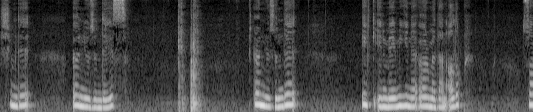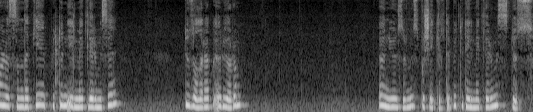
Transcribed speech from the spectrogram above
Şimdi ön yüzündeyiz. Ön yüzünde ilk ilmeğimi yine örmeden alıp sonrasındaki bütün ilmeklerimizi düz olarak örüyorum. Ön yüzümüz bu şekilde. Bütün ilmeklerimiz düz.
